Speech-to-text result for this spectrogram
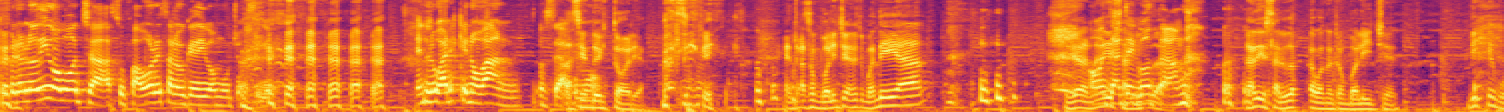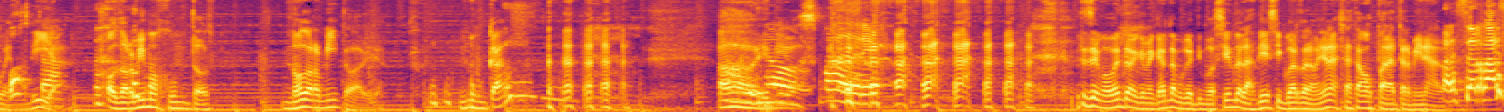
Pero lo digo bocha, a su favor es algo que digo mucho, así que. En lugares que no van. O sea, Haciendo como, historia. Sí. Entras a un boliche y dices, buen día. Señora, Oh, nadie ya llegó. Tam. Nadie saluda cuando entra un boliche. Dije buen Posta. día. O dormimos juntos. No dormí todavía. Nunca. Ay, Dios. Padre. Este es el momento en el que me encanta porque, tipo, siendo las 10 y cuarto de la mañana, ya estamos para terminar. Para cerrar.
